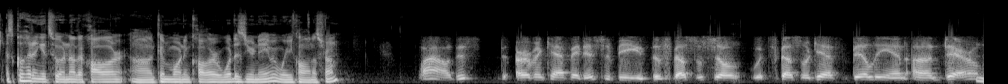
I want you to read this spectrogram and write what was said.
let's go ahead and get to another caller. Uh, good morning, caller. What is your name and where are you calling us from? Wow, this the Urban Cafe. This should be the special show with special guests Billy and uh, Daryl.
